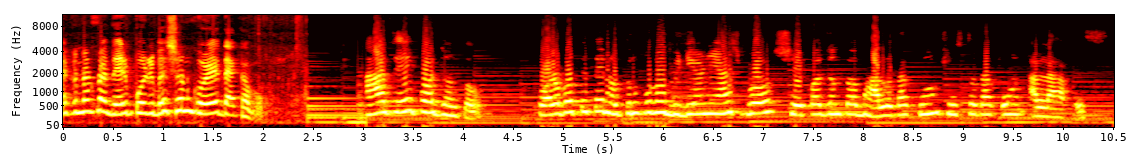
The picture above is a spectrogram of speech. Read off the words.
এখন আপনাদের পরিবেশন করে দেখাবো। আজ এই পর্যন্ত। পরবর্তীতে নতুন কোনো ভিডিও নিয়ে আসব। সে পর্যন্ত ভালো থাকুন, সুস্থ থাকুন। আল্লাহ হাফেজ।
